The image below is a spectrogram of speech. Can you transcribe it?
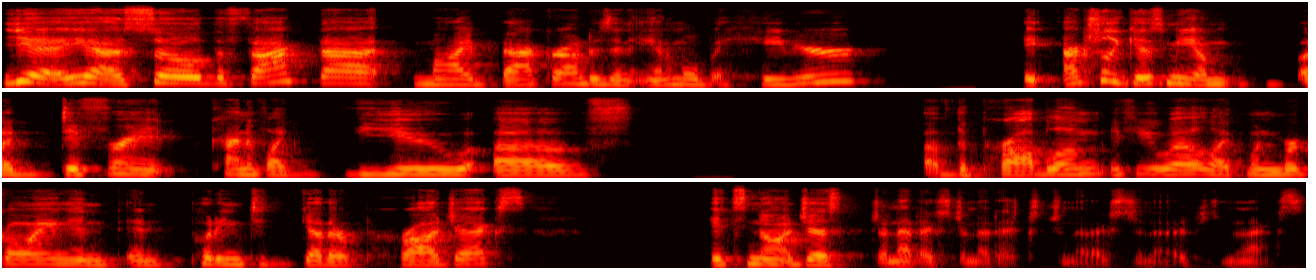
yeah, yeah. So the fact that my background is in animal behavior, it actually gives me a, a different kind of like view of of the problem, if you will. Like when we're going and, and putting together projects, it's not just genetics, genetics, genetics, genetics, genetics.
